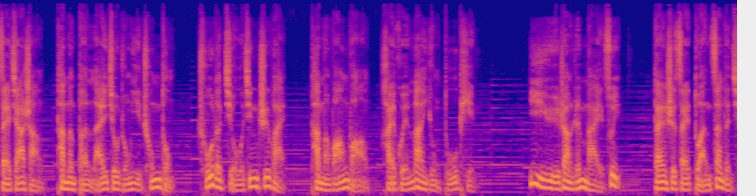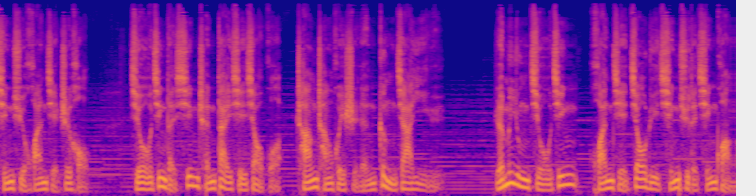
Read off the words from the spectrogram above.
再加上他们本来就容易冲动，除了酒精之外，他们往往还会滥用毒品。抑郁让人买醉。但是在短暂的情绪缓解之后，酒精的新陈代谢效果常常会使人更加抑郁。人们用酒精缓解焦虑情绪的情况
